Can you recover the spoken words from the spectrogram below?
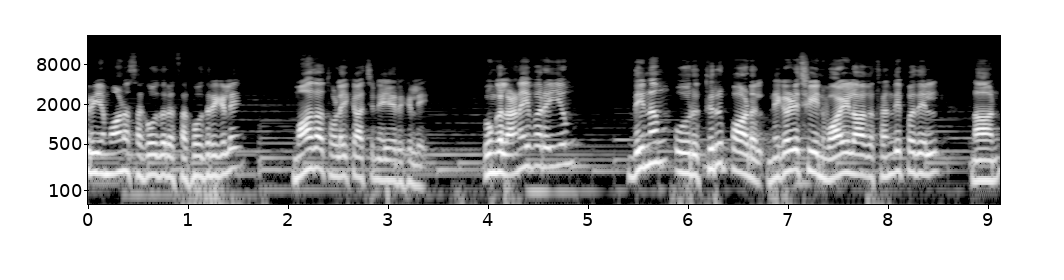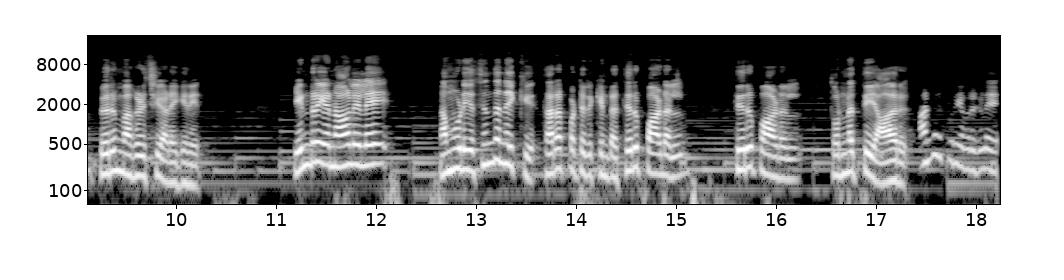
பிரியமான சகோதர சகோதரிகளே மாதா தொலைக்காட்சி நேயர்களே உங்கள் அனைவரையும் தினம் ஒரு திருப்பாடல் நிகழ்ச்சியின் வாயிலாக சந்திப்பதில் நான் பெரும் மகிழ்ச்சி அடைகிறேன். இன்றைய நாளிலே நம்முடைய சிந்தனைக்கு தரப்பட்டிருக்கின்ற திருப்பாடல் திருப்பாடல் தொண்ணூத்தி ஆறு. அன்பிற்குரியவர்களே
